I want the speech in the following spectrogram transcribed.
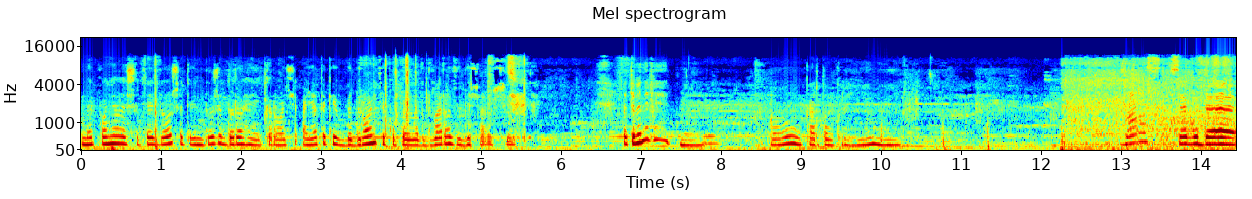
ми поняли, що цей зошит він дуже дорогий, коротше. А я такий в бедронці купила в два рази дешевший. Та тебе не видно. О, карта України. Зараз це буде,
